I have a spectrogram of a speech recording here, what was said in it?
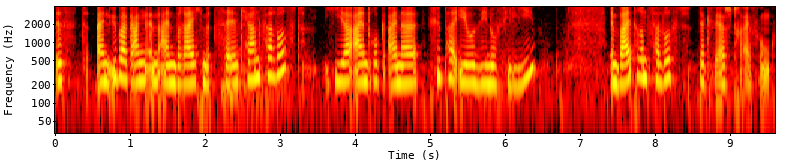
ist ein Übergang in einen Bereich mit Zellkernverlust. Hier Eindruck einer Hypereosinophilie. Im weiteren Verlust der Querstreifung.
